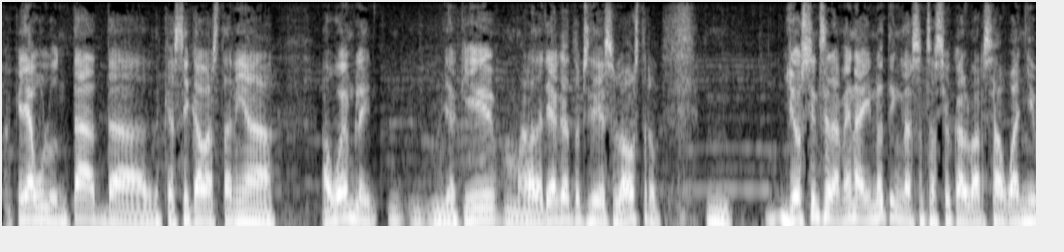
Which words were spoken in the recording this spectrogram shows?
aquella voluntat de, que sí que vas tenir a, a Wembley. I aquí m'agradaria que tots diguessin l'ostra. Jo, sincerament, ahir no tinc la sensació que el Barça guanyi,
